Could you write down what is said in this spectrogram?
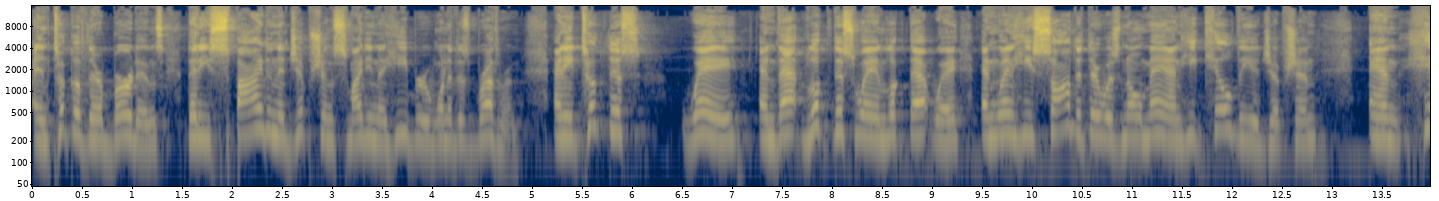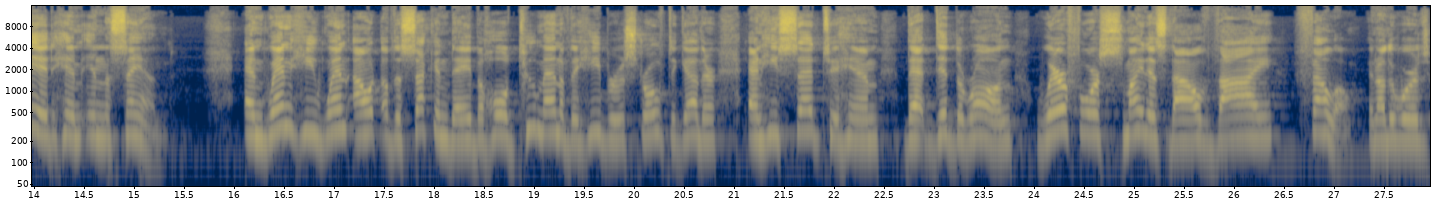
and took of their burdens that he spied an Egyptian smiting a Hebrew, one of his brethren. And he took this way and that looked this way and looked that way. And when he saw that there was no man, he killed the Egyptian and hid him in the sand. And when he went out of the second day, behold, two men of the Hebrews strove together, and he said to him that did the wrong, Wherefore smitest thou thy fellow? In other words,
